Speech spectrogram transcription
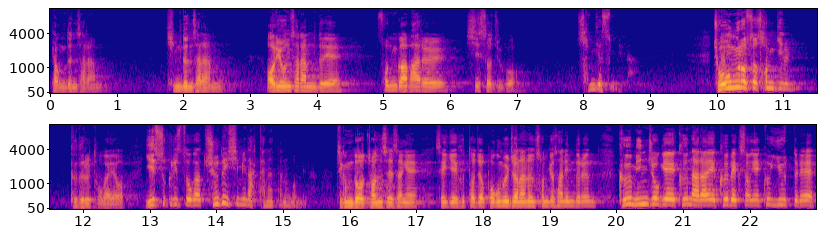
병든 사람, 힘든 사람, 어려운 사람들의 손과 발을 씻어주고 섬겼습니다. 종으로서 섬길 그들을 통하여 예수 그리스도가 주대심이 나타났다는 겁니다. 지금도 전 세상에 세계에 흩어져 복음을 전하는 선교사님들은 그 민족의 그 나라의 그 백성의 그 이웃들의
